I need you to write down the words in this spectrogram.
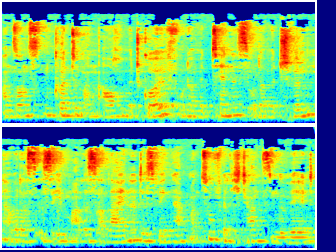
Ansonsten könnte man auch mit Golf oder mit Tennis oder mit Schwimmen, aber das ist eben alles alleine, deswegen hat man zufällig Tanzen gewählt,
